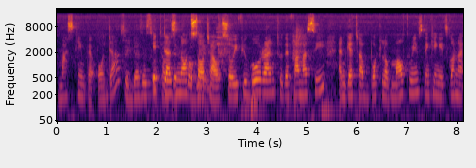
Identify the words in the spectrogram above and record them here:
masking the odor So it doesn't sort it out does the not problem. sort out. So if you go run to the pharmacy and get a bottle of mouth rinse thinking it's gonna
